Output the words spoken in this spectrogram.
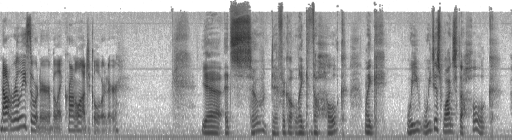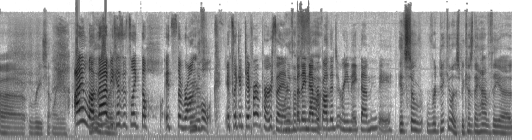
not release order, but like chronological order. Yeah, it's so difficult. Like the Hulk, like we we just watched the Hulk uh recently. I love that like- because it's like the it's the wrong Hulk. It's like a different person, the but they never bothered to remake that movie. It's so ridiculous because they have the uh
